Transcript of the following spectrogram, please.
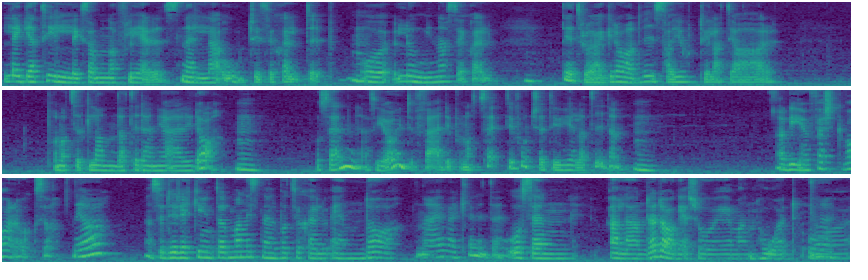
lägga till liksom några fler snälla ord till sig själv typ Mm. och lugna sig själv. Mm. Det tror jag gradvis har gjort till att jag har på något sätt landat i den jag är idag. Mm. Och sen, alltså jag är ju inte färdig på något sätt. Det fortsätter ju hela tiden. Mm. Ja, det är ju en färskvara också. Ja, Alltså det räcker ju inte att man är snäll mot sig själv en dag nej verkligen inte. och sen alla andra dagar så är man hård och Nej.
